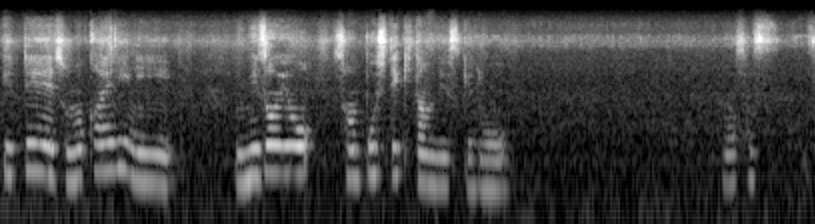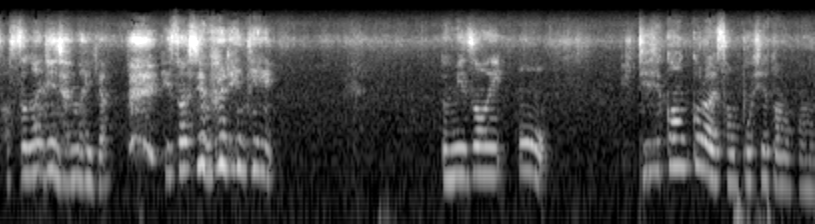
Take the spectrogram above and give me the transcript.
けてその帰りに海沿いを散歩してきたんですけどあさすさすがにじゃないや。久しぶりに海沿いを1時間くらい散歩してたのかな。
